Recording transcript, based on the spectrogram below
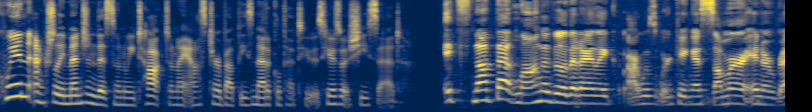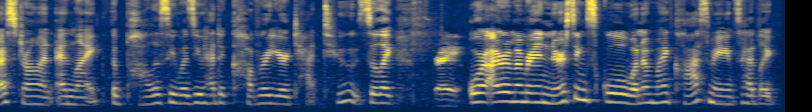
Quinn actually mentioned this when we talked, and I asked her about these medical tattoos. Here's what she said it's not that long ago that I like I was working a summer in a restaurant and like the policy was you had to cover your tattoos. So like right. Or I remember in nursing school one of my classmates had like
